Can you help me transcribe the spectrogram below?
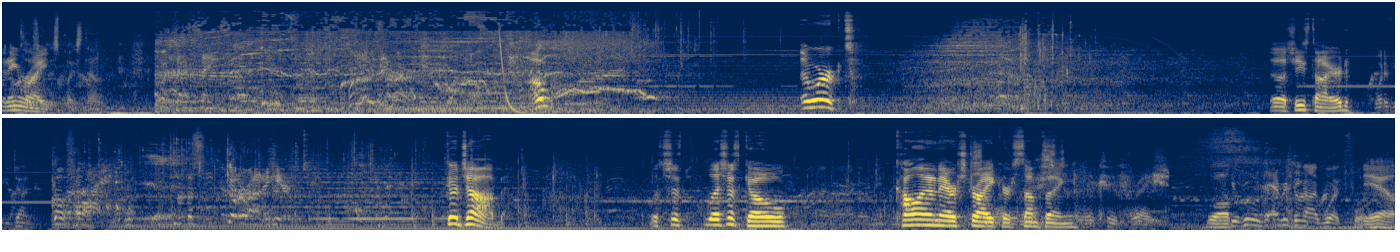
It ain't Closing right. this place down. Oh! It worked! Uh, she's tired. What have you done? Go for it. Let's get her out of here. Good job. Let's just let's just go. Call in an airstrike or something. Well, You ruined everything I worked for. yeah.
